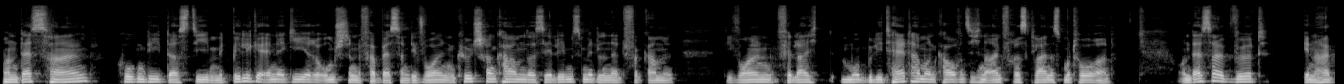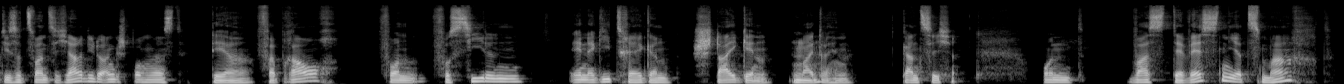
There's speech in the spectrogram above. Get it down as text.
Und deshalb gucken die, dass die mit billiger Energie ihre Umstände verbessern. Die wollen einen Kühlschrank haben, dass ihr Lebensmittel nicht vergammelt. Die wollen vielleicht Mobilität haben und kaufen sich ein einfaches kleines Motorrad. Und deshalb wird innerhalb dieser 20 Jahre, die du angesprochen hast, der Verbrauch von fossilen Energieträgern steigen mhm. weiterhin. Ganz sicher. Und was der Westen jetzt macht,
